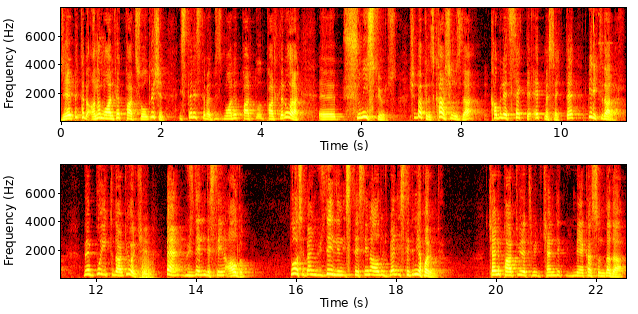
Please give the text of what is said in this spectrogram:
CHP tabii ana muhalefet partisi olduğu için ister istemez biz muhalefet parti, partileri olarak e, şunu istiyoruz. Şimdi bakınız karşımızda kabul etsek de etmesek de bir iktidar var. Ve bu iktidar diyor ki ben %50'nin desteğini aldım. Dolayısıyla ben %50'nin desteğini aldım. Ben istediğimi yaparım diyor. Kendi parti yönetimi, kendi MYK'sında da,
